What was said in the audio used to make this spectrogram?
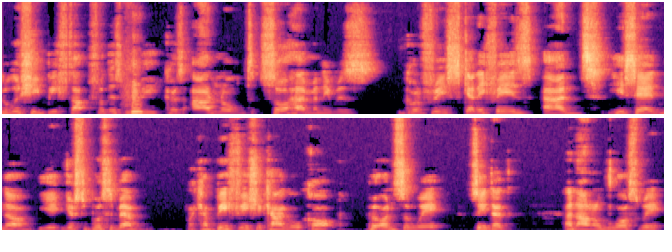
Belushi beefed up for this movie, because Arnold saw him and he was going through his skinny phase, and he said, no, you, you're supposed to be a, like a beefy Chicago cop, put on some weight. So he did. And Arnold lost weight.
